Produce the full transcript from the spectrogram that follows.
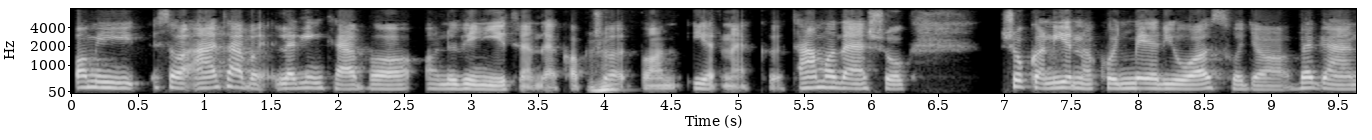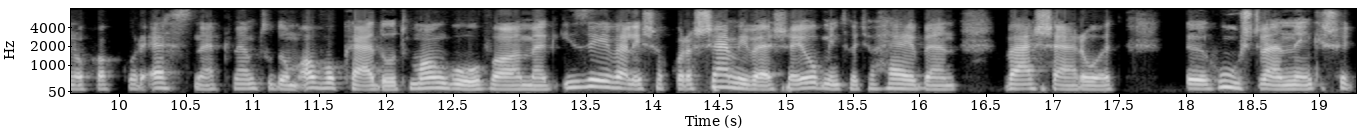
Ami, szóval általában leginkább a, a növényi étrendel kapcsolatban uh-huh. érnek támadások, sokan írnak, hogy miért jó az, hogy a vegánok akkor esznek, nem tudom, avokádót mangóval, meg izével, és akkor a semmivel se jobb, mint hogyha helyben vásárolt húst vennénk, és hogy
